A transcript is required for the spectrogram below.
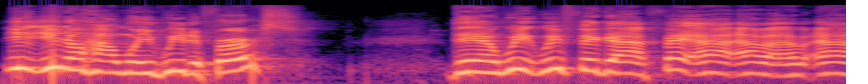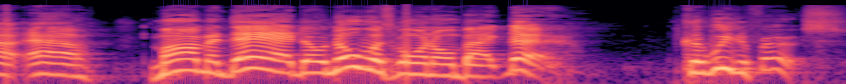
you, you know how when we the first, then we, we figure our, our, our, our mom and dad don't know what's going on back there. Because we the first.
